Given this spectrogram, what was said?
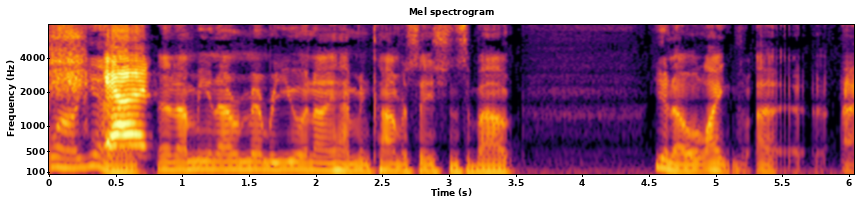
Well, yeah. And, and I mean, I remember you and I having conversations about, you know, like uh, I,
